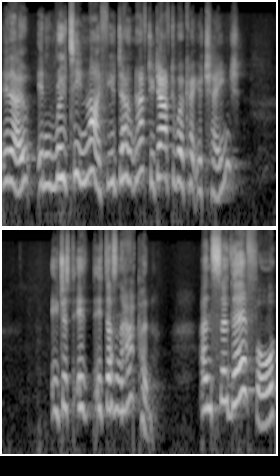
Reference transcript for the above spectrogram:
You know, in routine life, you don't have to. You don't have to work out your change. It just, it, it doesn't happen. And so therefore,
